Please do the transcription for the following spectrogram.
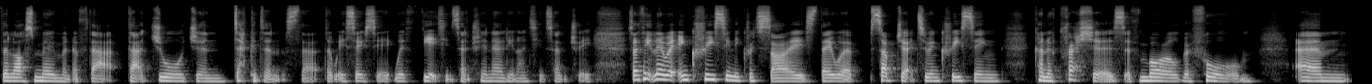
the last moment of that that Georgian decadence that that we associate with the 18th century and early 19th century. So I think they were increasingly criticised. They were subject to increasing kind of pressures of moral reform, um,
